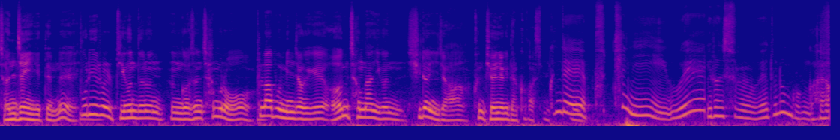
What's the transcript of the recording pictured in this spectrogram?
전쟁이기 때문에 뿌리를 뒤흔드는 것은 참으로 슬라브 민족에게 엄청난 이건 시련이자 큰 변혁이 될 것 같습니다. 근데 푸틴이 왜 이런 수를 왜 두는 건가요?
